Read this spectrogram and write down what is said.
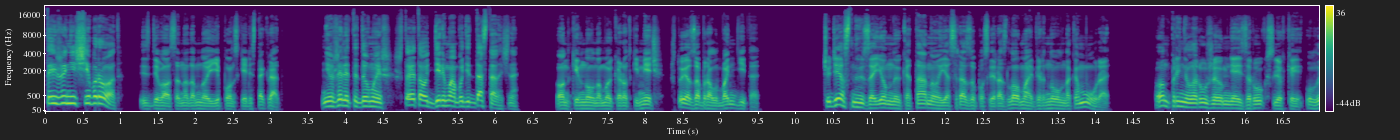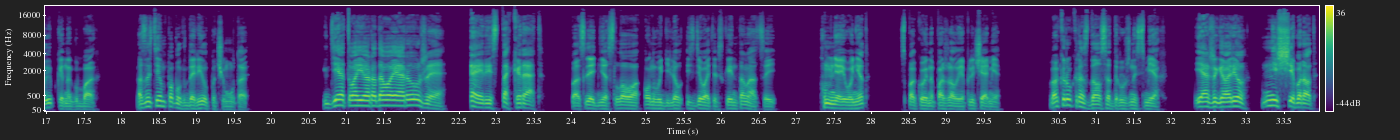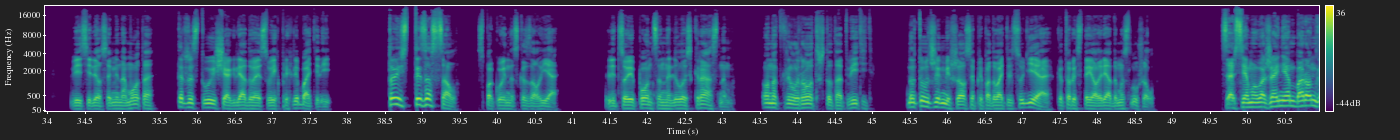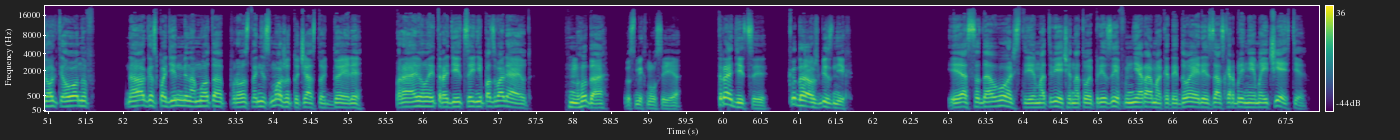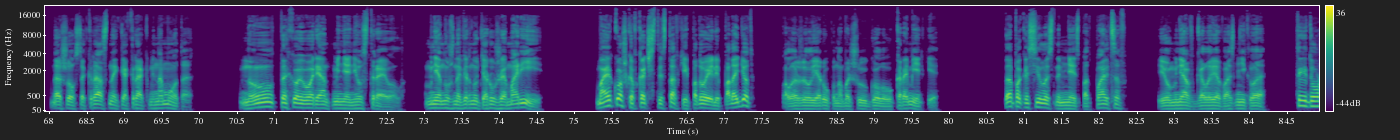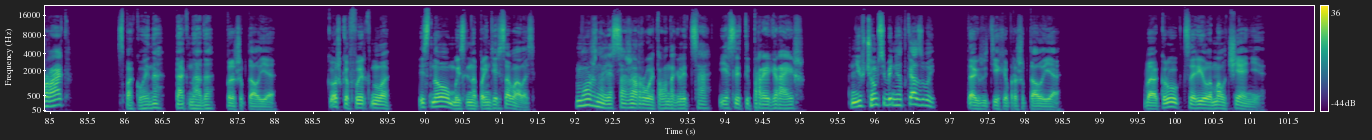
Ты же нищеброд», — издевался надо мной японский аристократ. «Неужели ты думаешь, что этого дерьма будет достаточно?» Он кивнул на мой короткий меч, что я забрал у бандита. Чудесную заёмную катану я сразу после разлома вернул на Камура. Он принял оружие у меня из рук с легкой улыбкой на губах, а затем поблагодарил почему-то. «Где твое родовое оружие, аристократ?» Последнее слово он выделил издевательской интонацией. «У меня его нет?» — спокойно пожал я плечами. Вокруг раздался дружный смех. «Я же говорю, нищеброд!» — веселился Минамото, торжествующе оглядывая своих прихлебателей. «То есть ты зассал?» — спокойно сказал я. Лицо японца налилось красным. Он открыл рот что-то ответить, но тут же вмешался преподаватель-судья, который стоял рядом и слушал. «Со всем уважением, барон Галактионов, но господин Минамото просто не сможет участвовать в дуэли. Правила и традиции не позволяют». «Ну да», — усмехнулся я. «Традиции. Куда уж без них». «Я с удовольствием отвечу на твой призыв вне рамок этой дуэли за оскорбление моей чести», — нашелся красный, как рак Минамото. «Ну, такой вариант меня не устраивал. Мне нужно вернуть оружие Марии. Моя кошка в качестве ставки по дуэли подойдет? Положил я руку на большую голову карамельки. Та покосилась на меня из-под пальцев, и у меня в голове возникло «Ты дурак?» «Спокойно, так надо», — прошептал я. Кошка фыркнула и снова мысленно поинтересовалась. «Можно я сожру этого наглеца, если ты проиграешь?» «Ни в чем себе не отказывай», — так же тихо прошептал я. Вокруг царило молчание.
